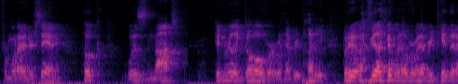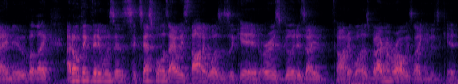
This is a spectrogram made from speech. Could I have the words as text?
from what I understand, Hook was not didn't really go over with everybody, but it, I feel like it went over with every kid that I knew. But like, I don't think that it was as successful as I always thought it was as a kid, or as good as I thought it was. But I remember always liking it as a kid.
